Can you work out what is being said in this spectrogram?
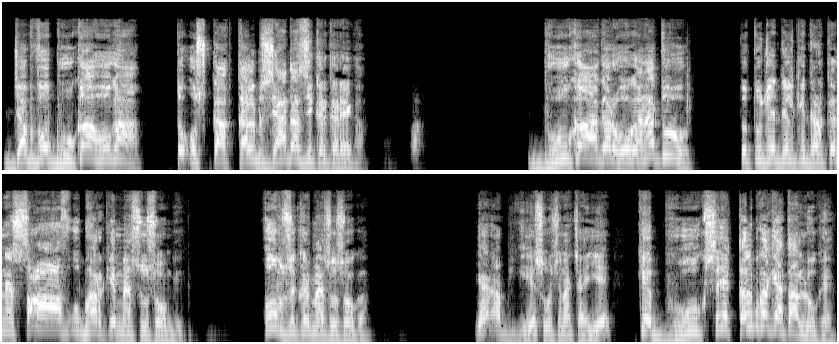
جب وہ بھوکا ہوگا تو اس کا قلب زیادہ ذکر کرے گا۔ بھوکا اگر ہوگا نا تو تو تجھے دل کی دھڑکنیں صاف ابھر کے محسوس ہوں گی۔ خوب ذکر محسوس ہوگا۔ یار، اب یہ سوچنا چاہیے کہ بھوک سے قلب کا کیا تعلق ہے؟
